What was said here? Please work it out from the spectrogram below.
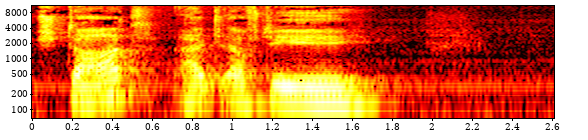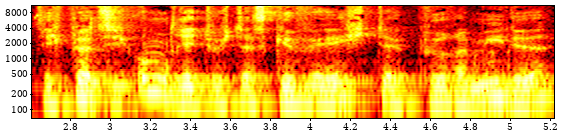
Staat halt auf die sich plötzlich umdreht durch das Gewicht der Pyramide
